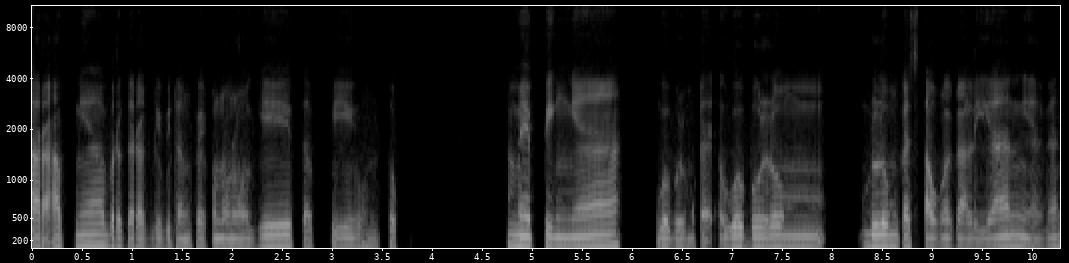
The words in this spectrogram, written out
startup-nya bergerak di bidang teknologi, tapi untuk mapping-nya gue belum gue belum belum kasih tahu ke kalian ya kan.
